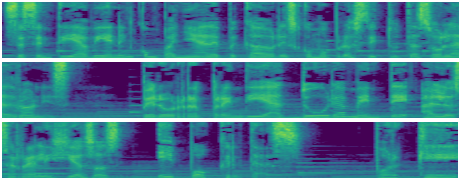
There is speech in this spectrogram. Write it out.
Se sentía bien en compañía de pecadores como prostitutas o ladrones, pero reprendía duramente a los religiosos hipócritas. ¿Por qué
